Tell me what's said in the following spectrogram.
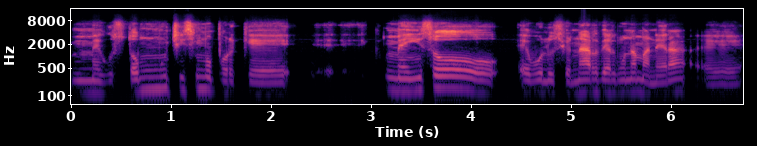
me gustó muchísimo porque eh, me hizo evolucionar de alguna manera. eh,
